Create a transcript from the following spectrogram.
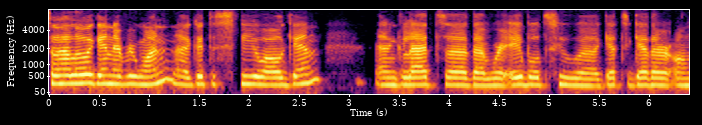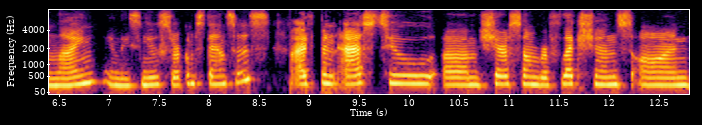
So hello again, everyone. Uh, good to see you all again and glad uh, that we're able to uh, get together online in these new circumstances. I've been asked to um, share some reflections on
